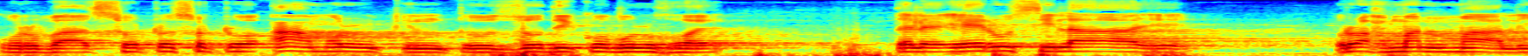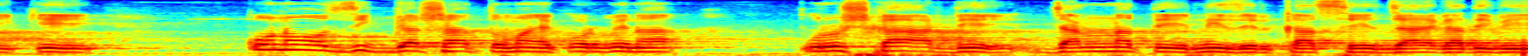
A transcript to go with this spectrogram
করবা ছোট ছোট আমল কিন্তু যদি কবুল হয়, তাহলে এর উসিলায় রহমান মালিকে কোনো জিজ্ঞাসা তোমায় করবে না। পুরস্কার দিয়ে জান্নাতে নিজের কাছে জায়গা দিবে।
